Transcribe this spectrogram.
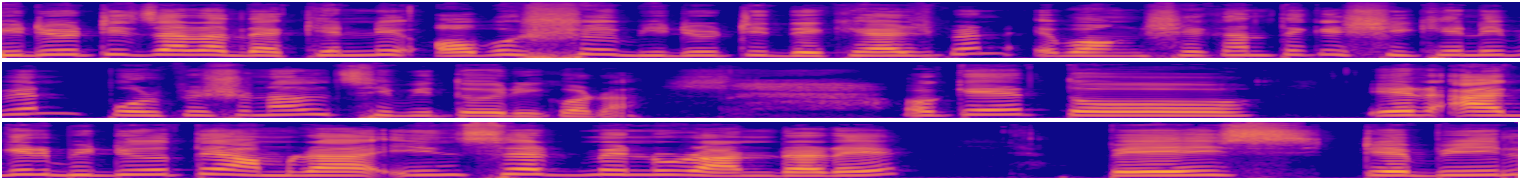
ভিডিওটি যারা দেখেননি, অবশ্যই ভিডিওটি দেখে আসবেন এবং সেখান থেকে শিখে নেবেন প্রফেশনাল সিবি তৈরি করা। ওকে, তো এর আগের ভিডিওতে আমরা ইনসার্ট মেনুর আন্ডারে পেজ টেবিল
